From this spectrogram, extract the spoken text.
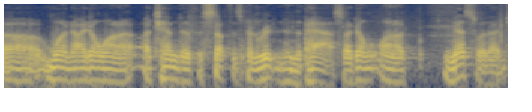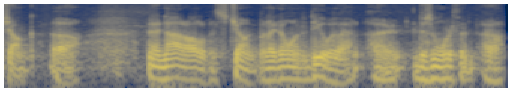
Uh, one, I don't want to attend to the stuff that's been written in the past. I don't want to mess with that junk. Uh, and not all of it's junk, but I don't want to deal with that. I, it isn't worth it. Uh,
